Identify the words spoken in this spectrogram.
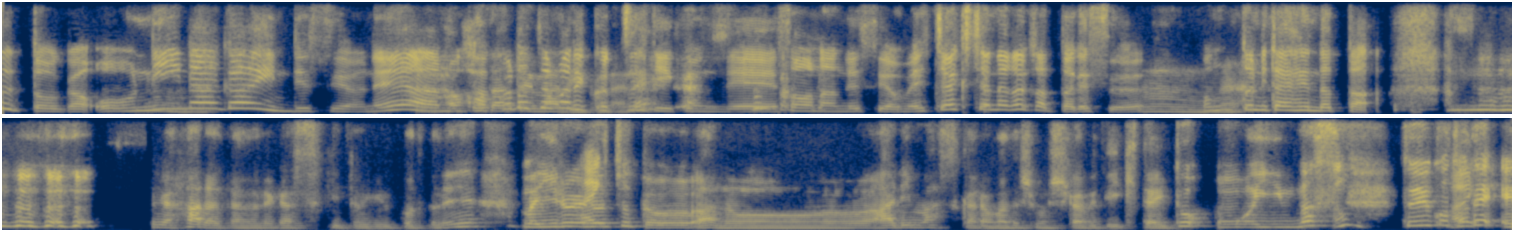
ルートが鬼長いんですよね。うんあの、函館までくっついていくんで、そうなんですよ。めちゃくちゃ長かったです。うん本当に大変だった。原田が好きということでね、まあ、いろいろちょっと、あのーありますから、私も調べていきたいと思います。うんということで、はえ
